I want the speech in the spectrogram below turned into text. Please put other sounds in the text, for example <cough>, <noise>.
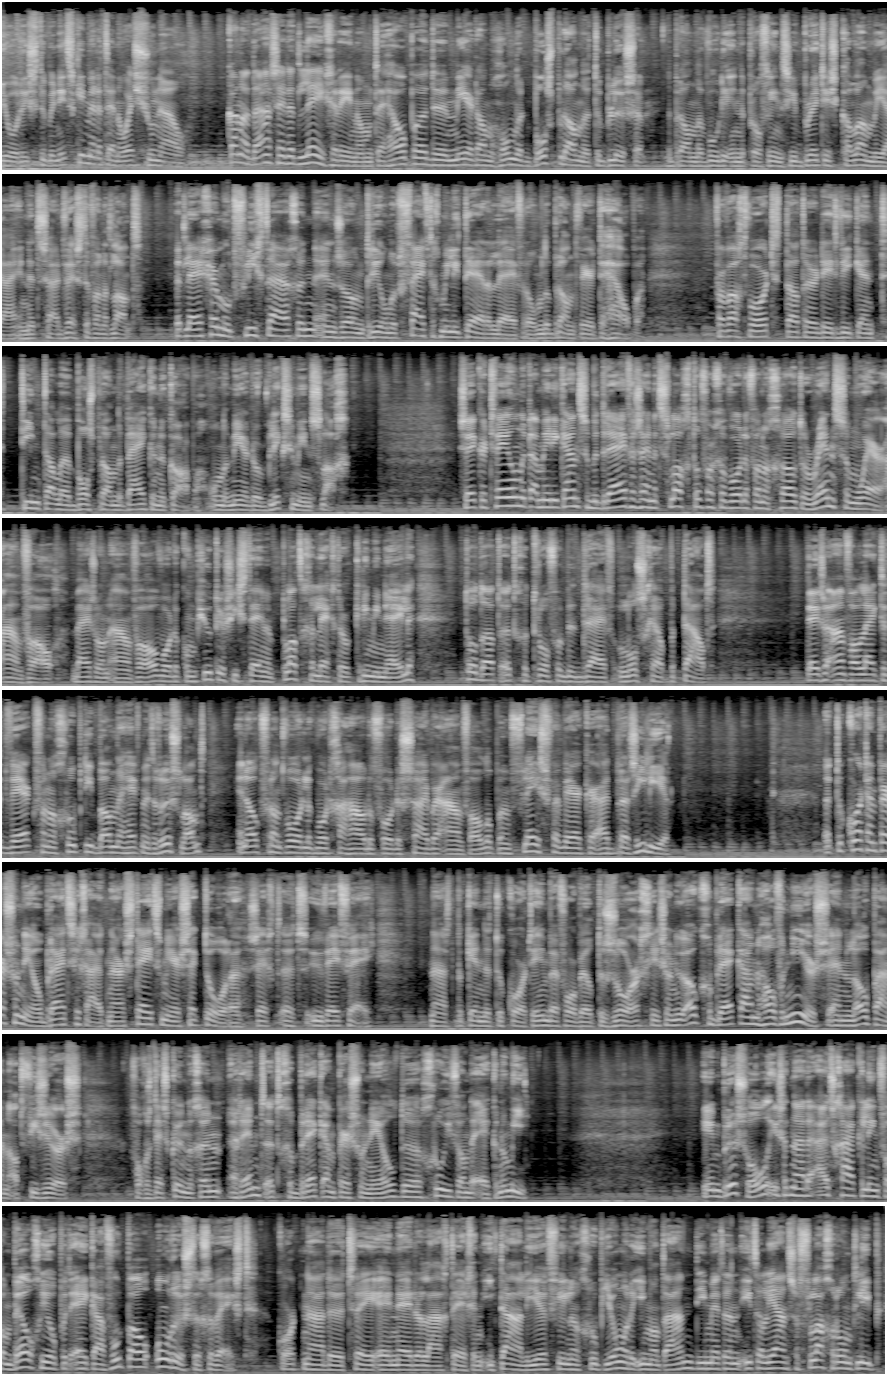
Joris Stubenitski met het NOS-journaal. Canada zet het leger in om te helpen de meer dan 100 bosbranden te blussen. De branden woeden in de provincie British Columbia in het zuidwesten van het land. Het leger moet vliegtuigen en zo'n 350 militairen leveren om de brandweer te helpen. Verwacht wordt dat er dit weekend tientallen bosbranden bij kunnen komen, onder meer door blikseminslag. Zeker 200 Amerikaanse bedrijven zijn het slachtoffer geworden van een grote ransomware-aanval. Bij zo'n aanval worden computersystemen platgelegd door criminelen... totdat het getroffen bedrijf losgeld betaalt. Deze aanval lijkt het werk van een groep die banden heeft met Rusland... en ook verantwoordelijk wordt gehouden voor de cyberaanval op een vleesverwerker uit Brazilië. Het tekort aan personeel breidt zich uit naar steeds meer sectoren, zegt het UWV. Naast bekende tekorten in bijvoorbeeld de zorg... is er nu ook gebrek aan hoveniers en loopbaanadviseurs. Volgens deskundigen remt het gebrek aan personeel de groei van de economie. In Brussel is het na de uitschakeling van België op het EK voetbal onrustig geweest. Kort na de 2-1-nederlaag tegen Italië viel een groep jongeren iemand aan... die met een Italiaanse vlag rondliep.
